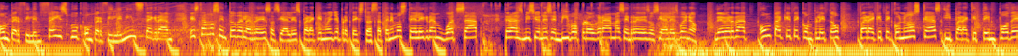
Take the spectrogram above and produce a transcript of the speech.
un perfil en Facebook, un perfil en Instagram. Estamos en todas las redes sociales para que no haya pretexto. Hasta tenemos Telegram, WhatsApp, transmisiones en vivo, programas en redes sociales. Bueno, de verdad, un paquete completo para que te conozcas y para que te empoderes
